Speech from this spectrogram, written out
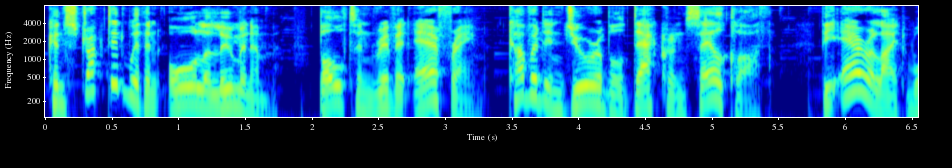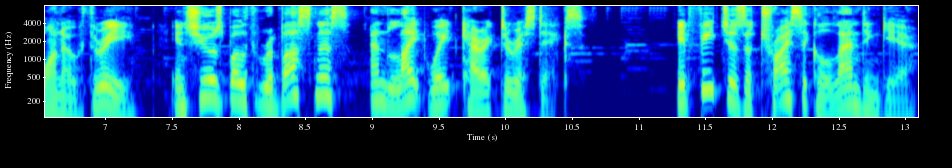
Constructed with an all-aluminum, bolt and rivet airframe covered in durable Dacron sailcloth, the Aerolite 103 ensures both robustness and lightweight characteristics. It features a tricycle landing gear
